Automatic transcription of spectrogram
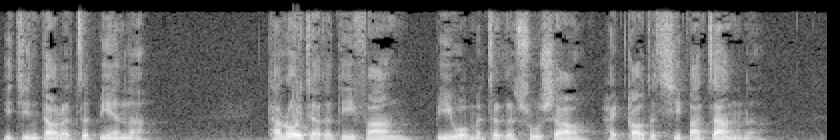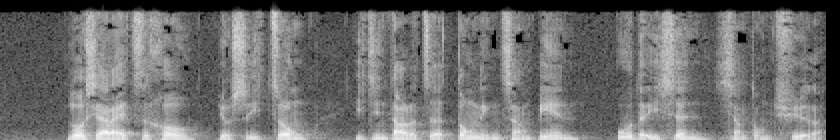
已经到了这边了。”他落脚的地方比我们这个树梢还高着七八丈呢。落下来之后，又是一纵，已经到了这东岭上边。呜的一声，向东去了。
